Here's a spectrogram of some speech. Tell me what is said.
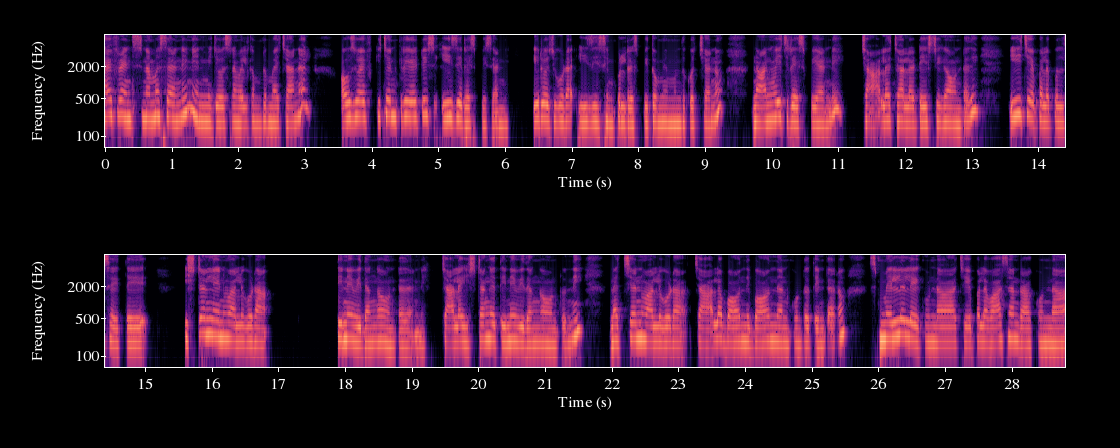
Hi friends నమస్తే అండి. నేను మీ Josina welcome to my channel housewife kitchen creatives easy recipes అండి ఈరోజు కూడా ఈజీ సింపుల్ రెసిపీతో మేము ముందుకు వచ్చాను నాన్ వెజ్ రెసిపీ అండి. చాలా చాలా టేస్టీగా ఉంటుంది. ఈ చేపల పులుసు అయితే ఇష్టం లేని వాళ్ళు కూడా తినే విధంగా ఉంటుందండి. చాలా ఇష్టంగా తినే విధంగా ఉంటుంది. నచ్చని వాళ్ళు కూడా చాలా బాగుంది బాగుంది అనుకుంటూ తింటారు. స్మెల్ లేకుండా చేపల వాసన రాకుండా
